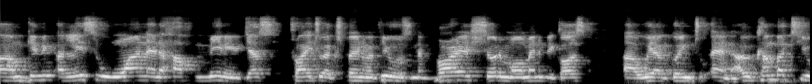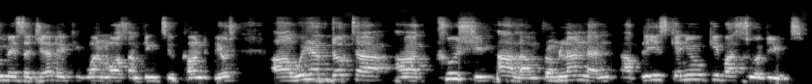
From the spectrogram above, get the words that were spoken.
I'm giving at least one and a half minute. Just try to explain my views in a very short moment because uh, we are going to end. I will come back to you, Mr. Jen, if you want more something to contribute. Uh, we have Dr. Uh, Kushit Alam from London. Uh, please, can you give us your views?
